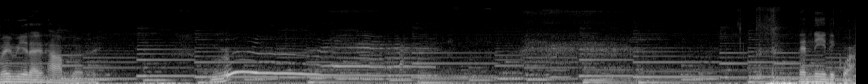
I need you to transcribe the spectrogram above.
ไม่มีอะไรทำเลยเล่นนี่ดีกว่า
